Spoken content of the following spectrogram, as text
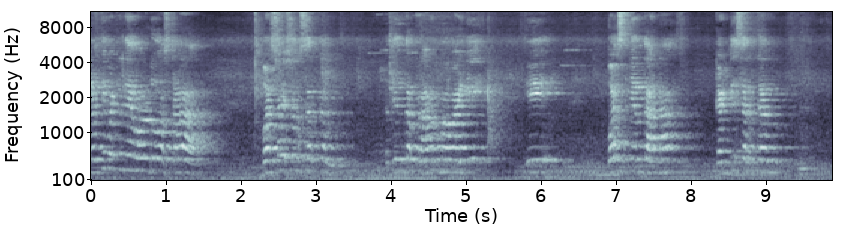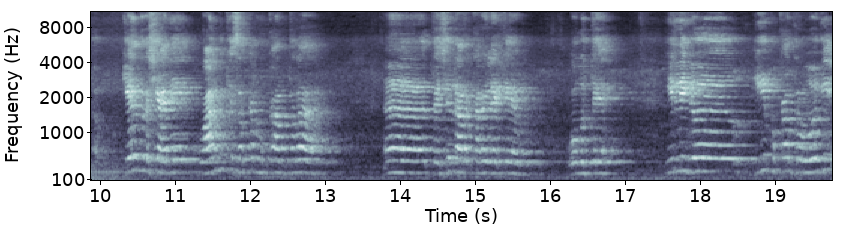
ಪ್ರತಿಭಟನೆ ಹೊರಡುವ ಸ್ಥಳ ಬಸವೇಶ್ವರ ಸರ್ಕಲ್ ಅದರಿಂದ ಪ್ರಾರಂಭವಾಗಿ ಈ ಬಸ್ ನಿಲ್ದಾಣ, ಗಂಟಿ ಸರ್ಕಲ್, ಕೇಂದ್ರ ಶಾಲೆ, ವಾಲ್ಮೀಕಿ ಸರ್ಕಲ್ ಮುಖಾಂತರ ತಹಸೀಲ್ದಾರ ಕಾರ್ಯಾಲಯಕ್ಕೆ ಹೋಗುತ್ತೆ. ಇಲ್ಲಿಗೆ ಈ ಮುಖಾಂತರ ಹೋಗಿ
